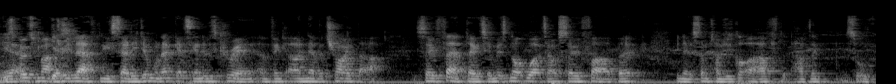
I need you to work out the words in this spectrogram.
we Yeah. spoke to him after Yes. he left, and he said he didn't want to get to the end of his career and think I never tried that. So fair play to him. It's not worked out so far, but you know sometimes you've got to have have the sort of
